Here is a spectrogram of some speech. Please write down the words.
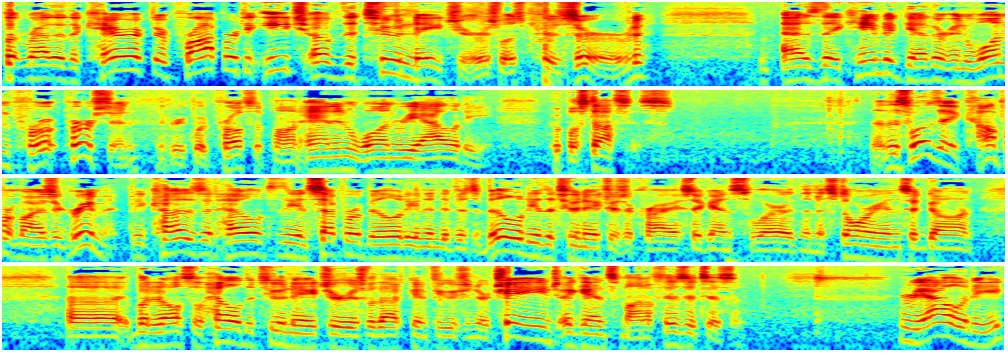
but rather the character proper to each of the two natures was preserved as they came together in one per- person, the Greek word prosopon, and in one reality, hypostasis. Now, this was a compromise agreement because it held to the inseparability and indivisibility of the two natures of Christ against where the Nestorians had gone, uh, but it also held the two natures without confusion or change against monophysitism. In reality,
